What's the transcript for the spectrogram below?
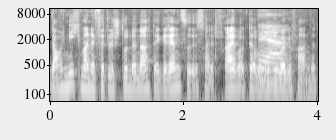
noch nicht mal eine Viertelstunde nach der Grenze ist halt Freiburg, da wo Ja. wir rübergefahren sind.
